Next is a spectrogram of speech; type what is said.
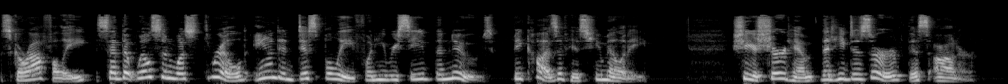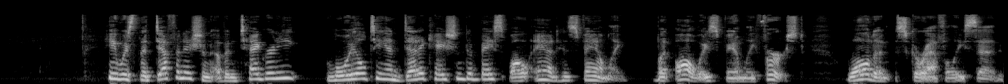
Scarafile said that Wilson was thrilled and in disbelief when he received the news because of his humility. She assured him that he deserved this honor. He was the definition of integrity, loyalty, and dedication to baseball and his family but always family first, Walden Scarafile said.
